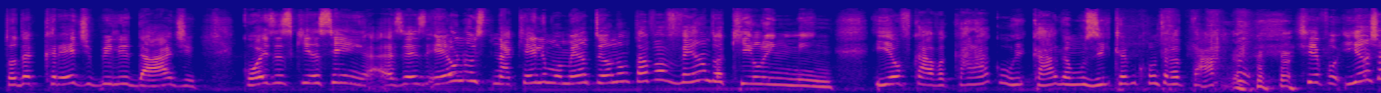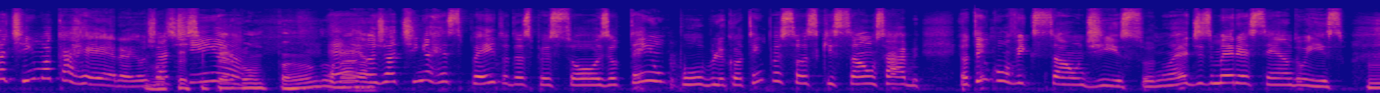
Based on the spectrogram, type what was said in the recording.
toda a credibilidade. Coisas que, assim, às vezes eu não, naquele momento eu não tava vendo aquilo em mim. E eu ficava, caraca, o Ricardo a Musili quer me contratar. tipo, e eu já tinha uma carreira, eu já Você se tinha. perguntando, É, né? eu já tinha respeito das pessoas, eu tenho um público, eu tenho pessoas que são, sabe? Eu tenho convicção disso, não é desmerecendo isso. Uhum.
